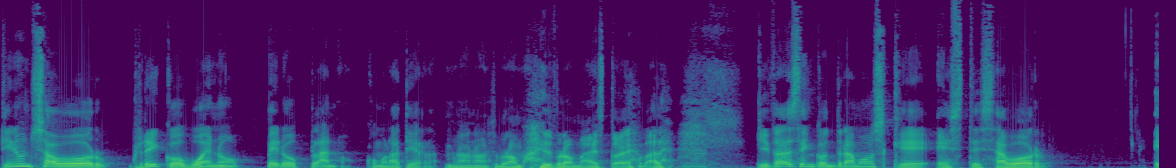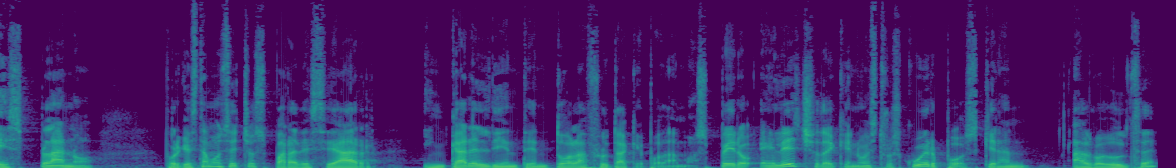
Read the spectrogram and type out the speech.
tiene un sabor rico, bueno, pero plano, como la tierra. No, no, es broma, es broma esto, ¿eh? Vale. Quizás encontramos que este sabor es plano porque estamos hechos para desear hincar el diente en toda la fruta que podamos. Pero el hecho de que nuestros cuerpos quieran algo dulce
